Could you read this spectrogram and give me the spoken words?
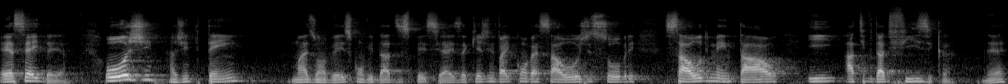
Essa é a ideia. Hoje, a gente tem, mais uma vez, convidados especiais aqui. A gente vai conversar hoje sobre saúde mental e atividade física. Né?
